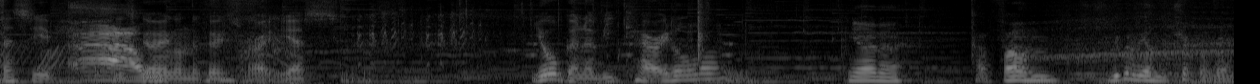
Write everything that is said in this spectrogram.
Let's see if Ow. he's going on the ghost right. Yes. You're gonna be carried along. Yeah, I know. Have fun. You're gonna be on the trip with her.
